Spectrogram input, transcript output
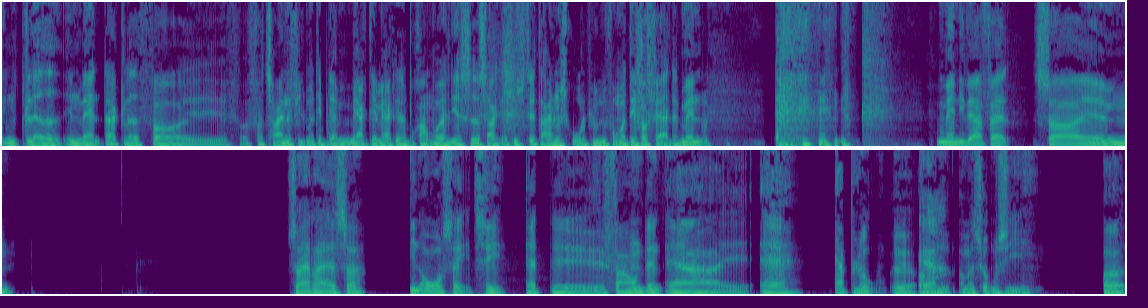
en glad, en mand, der er glad for, øh, for, for tegnefilm, og det bliver mærkeligt, mærkeligt, det program, hvor jeg lige har siddet og sagt, at jeg synes, det er dejligt med skolepivuniformer. Det er forfærdeligt, men, men i hvert fald, så, øh, så er der altså en årsag til, at øh, farven den er, øh, er, er blå, øh, om, ja. om man så må sige. Og,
